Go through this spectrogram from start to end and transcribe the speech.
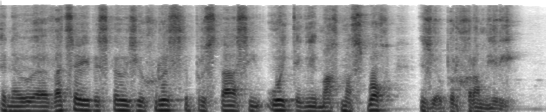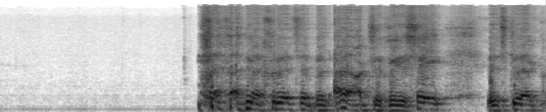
En nou, wat sou jy beskou as jou grootste prestatie ooit en jy mag maar spog, is jou program hierdie? my grootste, ah, ek sê vir jy sê, dit is toe ek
